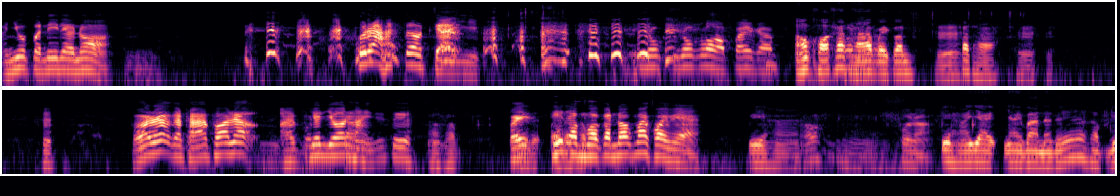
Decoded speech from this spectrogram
อายุปานนี้แล้วเนาะ ผู้ราเต้าใจอีกยกยกล้อไปกับเอาขอคาถาไปก่อนเออคาถาพอแล้วกระถาพอแล้วไอ้ย้อนย้อนๆให้ซื่อเอาครับๆไปทิศเอาหมวกกันน็อกมาค่อยแม่เวหาเอาพุ่นน่ะเวหายายยายบ้านนะเด้อครับเว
